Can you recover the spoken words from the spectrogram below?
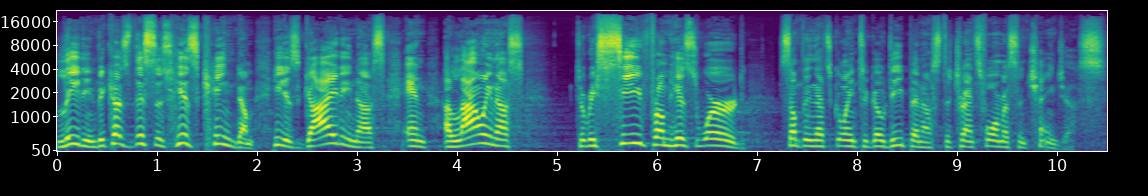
leading because this is his kingdom he is guiding us and allowing us to receive from his word something that's going to go deep in us to transform us and change us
